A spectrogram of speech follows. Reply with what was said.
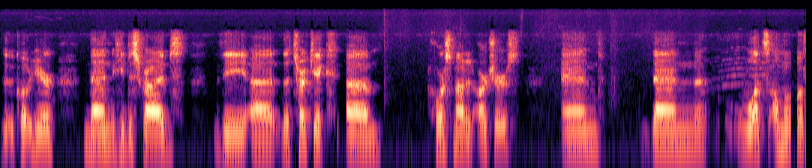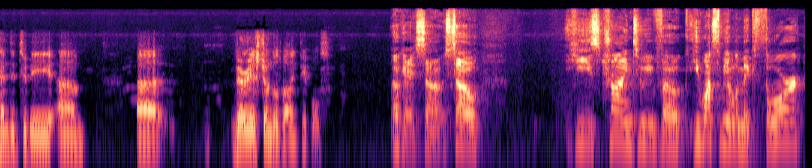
the quote here. Then he describes the uh, the Turkic um, horse-mounted archers, and then what's almost intended to be um, uh, various jungle-dwelling peoples. Okay, so so he's trying to evoke. He wants to be able to make Thor.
